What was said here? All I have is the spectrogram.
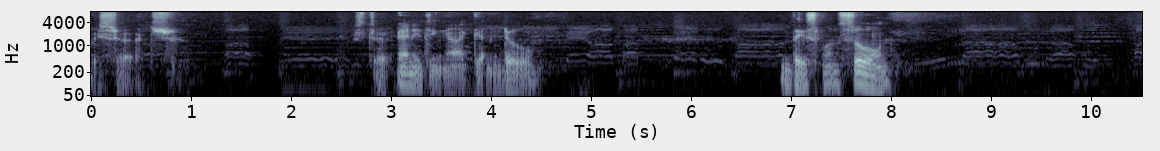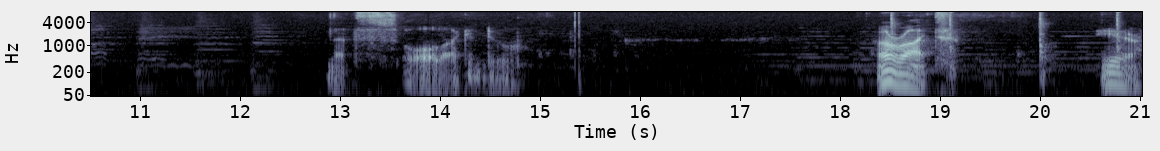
research. Is there anything I can do? This one soon. That's all I can do. All right. Here.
